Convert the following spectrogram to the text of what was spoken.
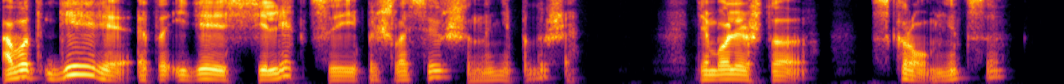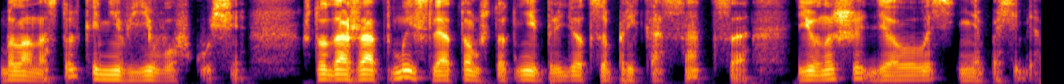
А вот Гере эта идея с селекцией пришла совершенно не по душе. Тем более, что скромница была настолько не в его вкусе, что даже от мысли о том, что к ней придется прикасаться, юноше делалось не по себе.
